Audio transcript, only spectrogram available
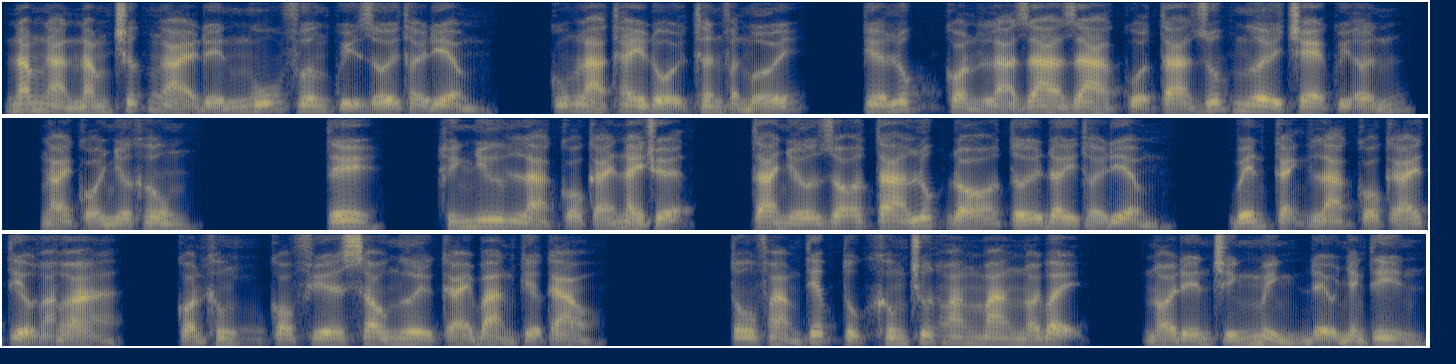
năm ngàn năm trước ngài đến ngũ phương quỷ giới thời điểm, cũng là thay đổi thân phận mới, kia lúc còn là gia gia của ta giúp ngươi che quỷ ấn, ngài có nhớ không? T, hình như là có cái này chuyện, ta nhớ rõ ta lúc đó tới đây thời điểm, bên cạnh là có cái tiểu hoa hoa, còn không có phía sau ngươi cái bản kia cao. Tô Phạm tiếp tục không chút hoang mang nói bậy, nói đến chính mình đều nhanh tin.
